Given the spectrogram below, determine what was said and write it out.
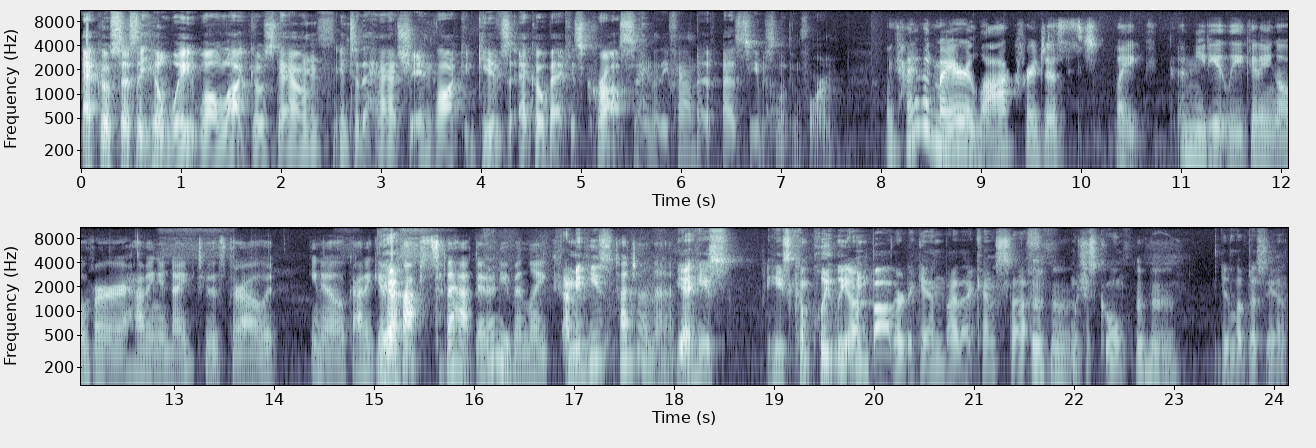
Eko says that he'll wait while Locke goes down into the hatch, and Locke gives Eko back his cross, saying that he found it as he was looking for him. I kind of admire Locke for just like immediately getting over having a knife to his throat. You know, gotta give Yeah, props to that. They don't even like I mean he's touch on that. Yeah, he's he's completely unbothered again by that kind of stuff, hmm which is cool. hmm You'd love to see it.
